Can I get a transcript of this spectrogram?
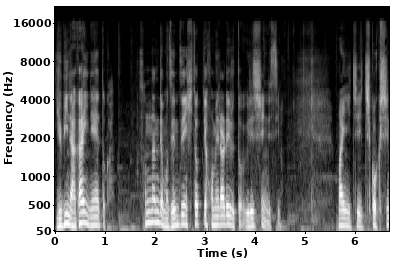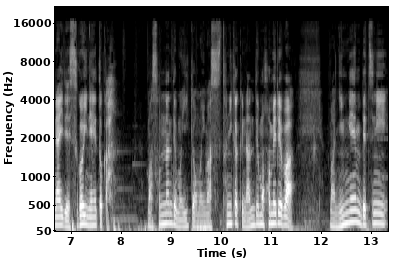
指長いねとか。そんなんでも全然人って褒められると嬉しいんですよ。毎日遅刻しないですごいねとか。まあそんなんでもいいと思います。とにかく何でも褒めれば、まあ、人間別に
